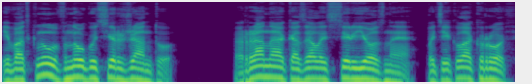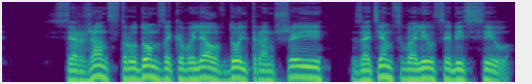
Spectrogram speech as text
и воткнул в ногу сержанту. Рана оказалась серьезная, потекла кровь. Сержант с трудом заковылял вдоль траншеи, затем свалился без сил.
